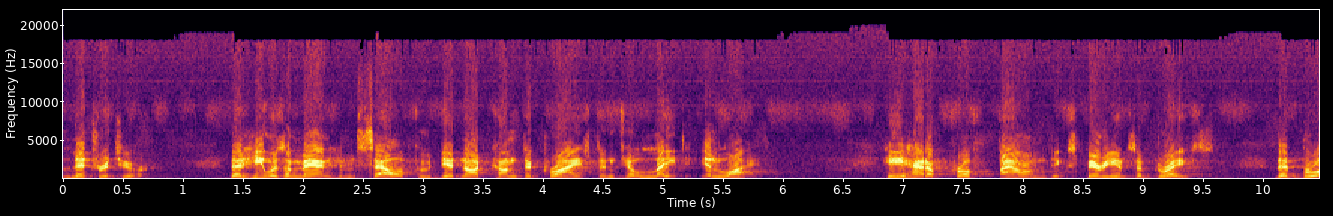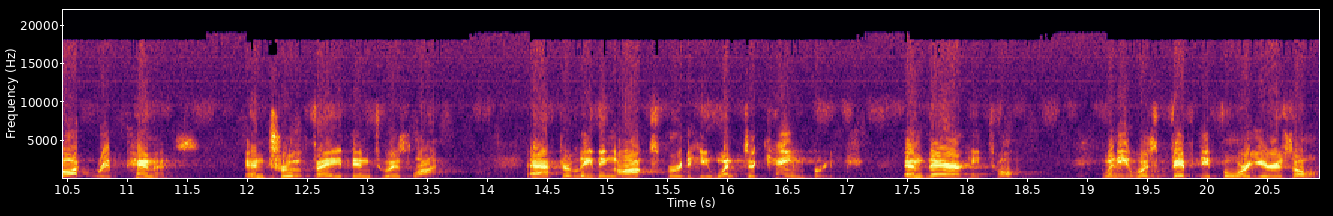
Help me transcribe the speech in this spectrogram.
literature. That he was a man himself who did not come to Christ until late in life. He had a profound experience of grace that brought repentance and true faith into his life. After leaving Oxford, he went to Cambridge, and there he taught. When he was 54 years old,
